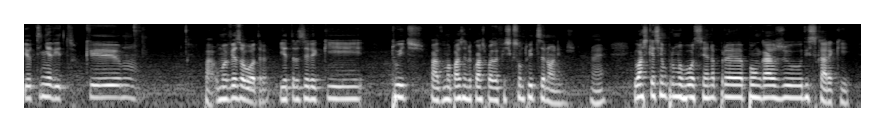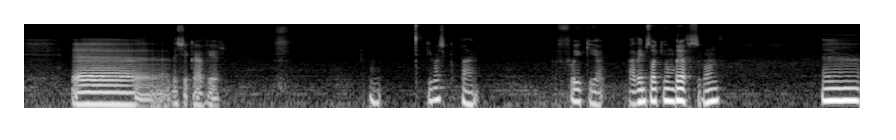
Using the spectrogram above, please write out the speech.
Eu tinha dito que pá, uma vez ou outra, ia trazer aqui tweets pá, de uma página eu acho que fixe, que são tweets anónimos, não é? Eu acho que é sempre uma boa cena para, para um gajo dissecar aqui. Uh, deixa cá ver. Eu acho que pá, foi o que? Pá, dê-me só aqui um breve segundo. Uh,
